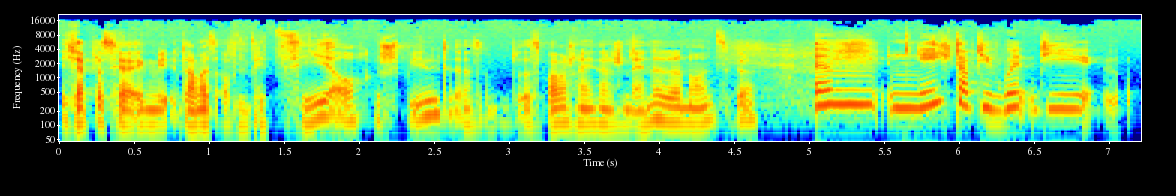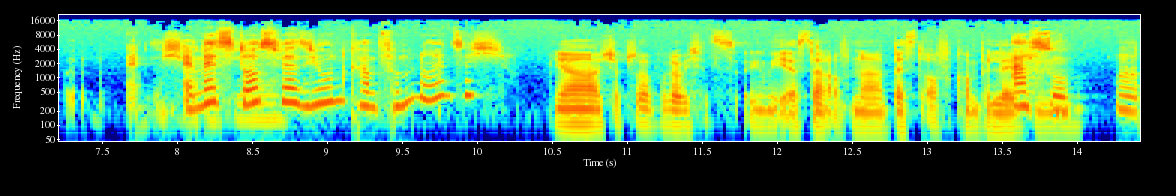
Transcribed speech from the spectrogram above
ich habe das ja irgendwie damals auf dem PC auch gespielt. Also, das war wahrscheinlich dann schon Ende der 90er. Ähm, nee, ich glaube, die, Win- die äh, MS-DOS-Version kam 95? Ja, ich habe es aber, glaube ich, jetzt irgendwie erst dann auf einer Best-of-Compilation Ach so, ja.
